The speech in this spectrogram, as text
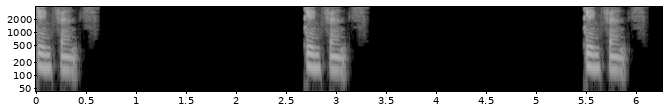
infants. Infants. Infants.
